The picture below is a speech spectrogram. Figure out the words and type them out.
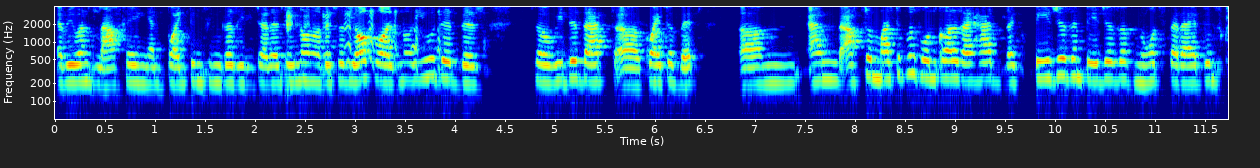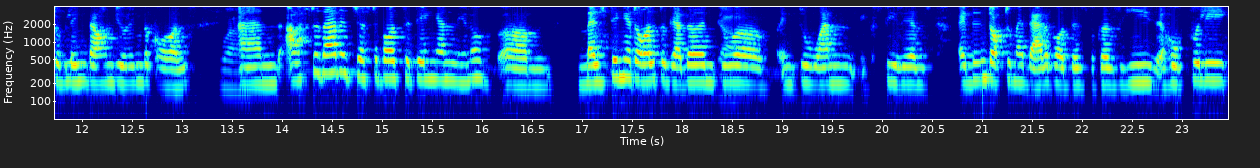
Everyone's laughing and pointing fingers at each other and saying, "No, no, this was your fault. No, you did this." So we did that uh, quite a bit. Um, and after multiple phone calls, I had like pages and pages of notes that I had been scribbling down during the calls. Wow. And after that, it's just about sitting and you know um, melting it all together into yeah. a into one experience. I didn't talk to my dad about this because he hopefully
